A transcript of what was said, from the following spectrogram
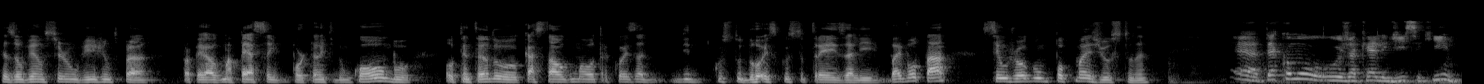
resolver um Serum Visions para pegar alguma peça importante de um combo, ou tentando castar alguma outra coisa de custo 2, custo 3 ali. Vai voltar a ser um jogo um pouco mais justo, né? É, até como o Jaqueline disse aqui,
